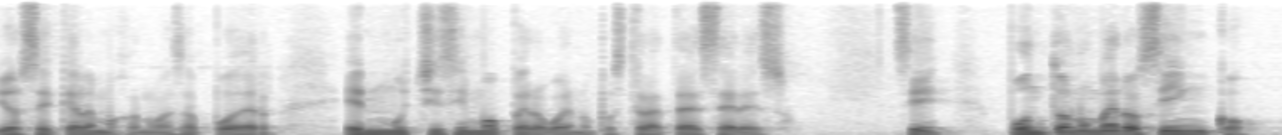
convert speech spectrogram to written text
Yo sé que a lo mejor no vas a poder en muchísimo, pero bueno, pues trata de hacer eso. ¿Sí? Punto número 5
